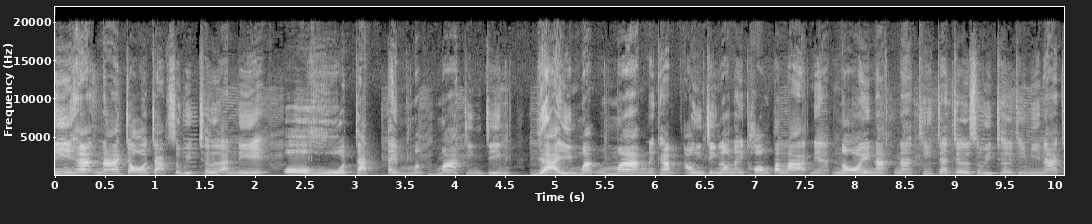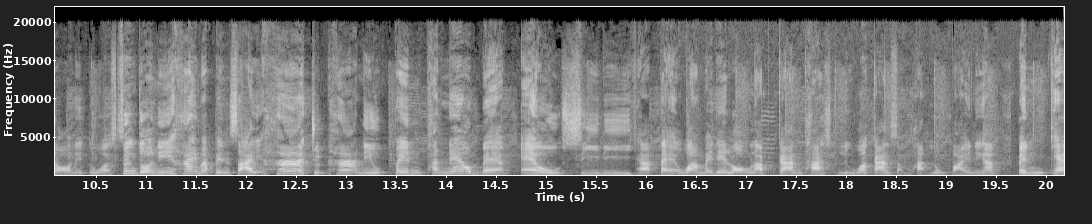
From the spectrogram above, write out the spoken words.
นี่ฮะ หน้าจอจากสวิตเชอร์อันนี้ โอ้โห จัดเต็มมาก ๆ จริงใหญ่มากๆนะครับ เอาจริงๆ แล้วในท้องตลาดเนี่ยน้อยนักนะที่จะเจอสวิตเชอร์ที่มีหน้าจอในตัว ซึ่งตัวนี้ให้มาเป็นไซส์ 5.5 นิ้ว เป็นพาเนลแบบ LCD ครับ แต่ว่าไม่ได้รองรับการทัชหรือว่าการสัมผัสลงไปนะครับ เป็นแค่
